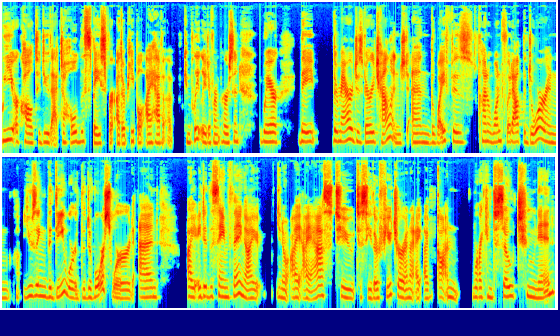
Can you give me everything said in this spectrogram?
we are called to do that, to hold the space for other people. I have a completely different person where they, their marriage is very challenged and the wife is kind of one foot out the door and using the D word, the divorce word. And I, I did the same thing. I you know, I, I asked to to see their future, and I, I've gotten where I can so tune in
